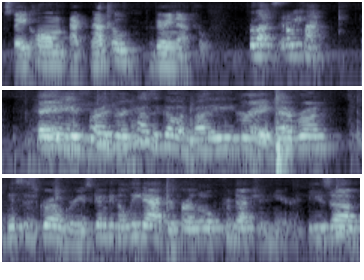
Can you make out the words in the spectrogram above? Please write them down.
stay calm, act natural, very natural. Relax, it'll be fine. Hey, Frederick, how's it going, buddy? Great, everyone. This is Grover. He's gonna be the lead actor for our little production here. He's uh,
